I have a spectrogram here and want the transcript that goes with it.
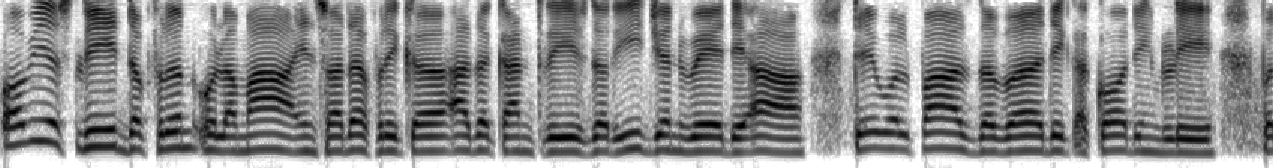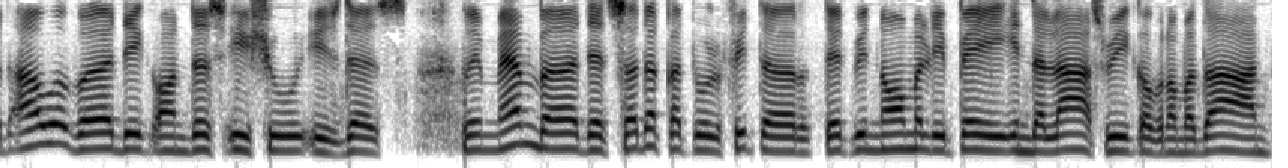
obviously different ulama in South Africa other countries the region where they are they will pass the verdict accordingly. But our verdict on this issue is this. Remember that Sadaqatul Fitr that we normally pay in the last week of Ramadan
